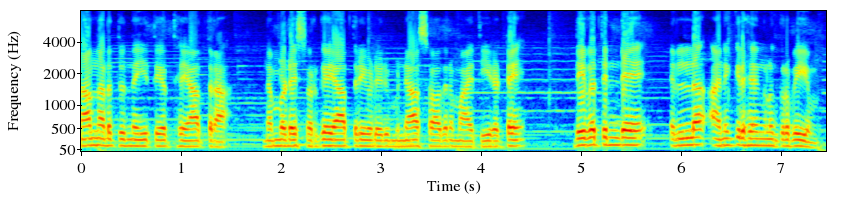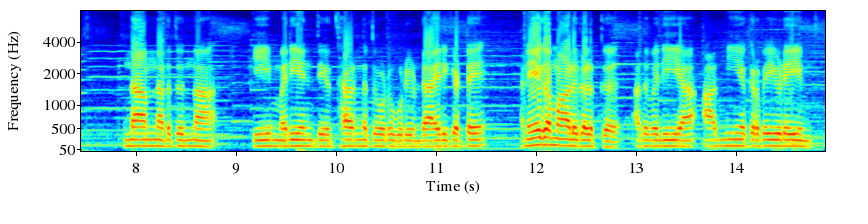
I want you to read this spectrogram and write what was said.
നാം നടത്തുന്ന ഈ തീർത്ഥയാത്ര നമ്മുടെ സ്വർഗയാത്രയുടെ ഒരു മുന്നാസ്വാദനമായി തീരട്ടെ. ദൈവത്തിന്റെ എല്ലാ അനുഗ്രഹങ്ങളും കൃപയും നാം നടത്തുന്ന ഈ മരിയൻ തീർത്ഥാടനത്തോടു കൂടി ഉണ്ടായിരിക്കട്ടെ. അനേകം ആളുകൾക്ക് അത് വലിയ ആത്മീയ കൃപയുടെയും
